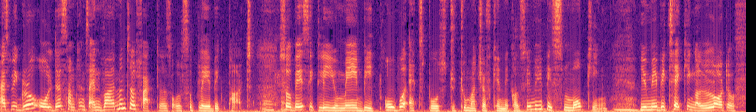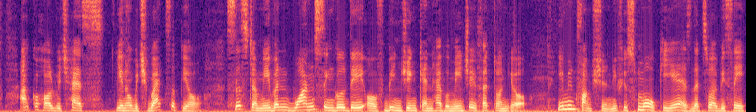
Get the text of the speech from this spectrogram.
as we grow older sometimes environmental factors also play a big part. So basically you may be overexposed to too much of chemicals. You may be smoking. Mm. You may be taking a lot of alcohol which has you know which whacks up your system. Even one single day of binging can have a major effect on your immune function if you smoke yes that's why we say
